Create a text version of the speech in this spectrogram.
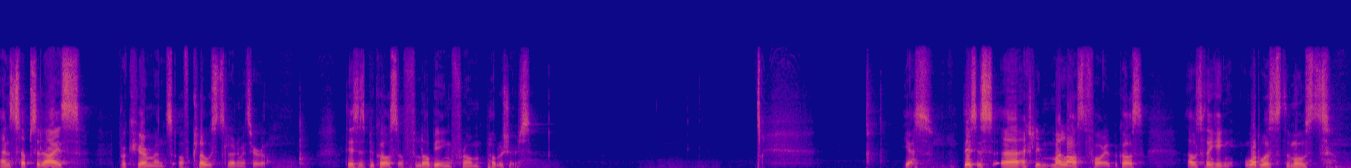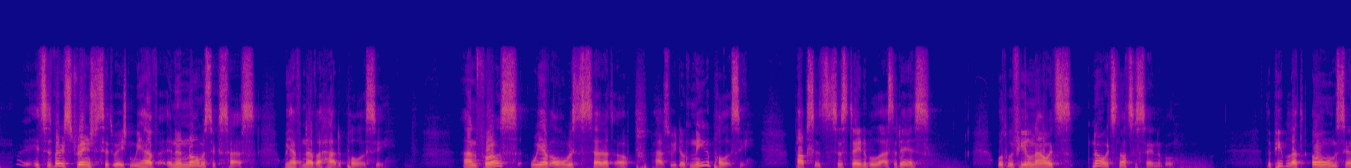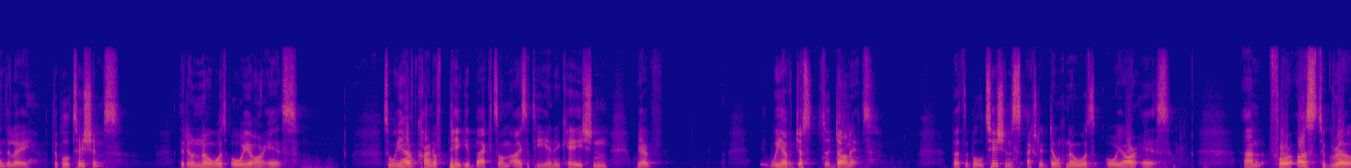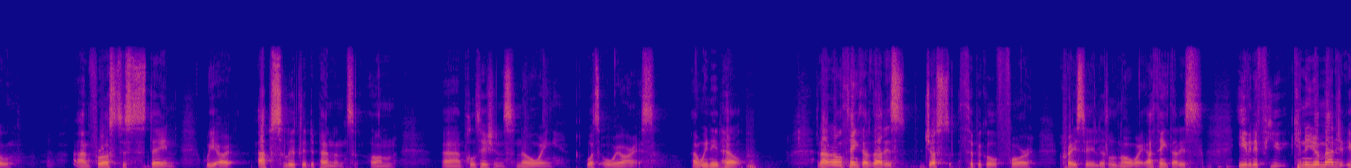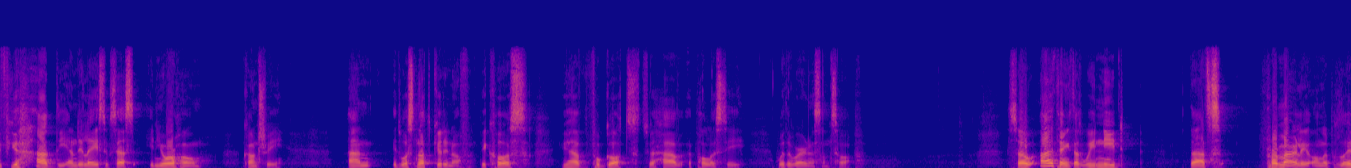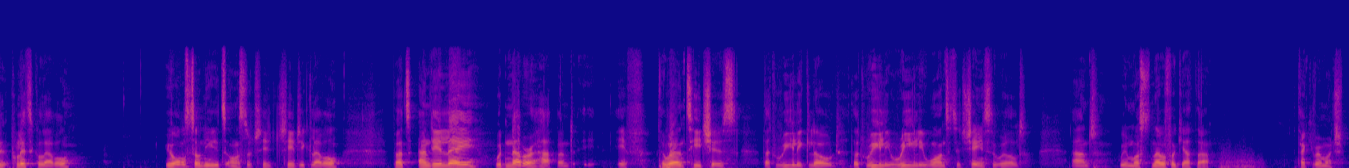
and subsidize procurement of closed learning material. This is because of lobbying from publishers. Yes, this is uh, actually my last foil because I was thinking what was the most, it's a very strange situation. We have an enormous success. We have never had a policy. And for us, we have always said that, oh, perhaps we don't need a policy. Perhaps it's sustainable as it is. What we feel now, it's, no, it's not sustainable. The people that own NDLA, the politicians, they don't know what OER is. So we have kind of piggybacked on ICT education. We have, we have just done it. But the politicians actually don't know what OER is. And for us to grow and for us to sustain, we are absolutely dependent on uh, politicians knowing what OER is. And we need help. And I don't think that that is just typical for crazy little Norway. I think that is, even if you, can you imagine, if you had the NDLA success in your home country and it was not good enough because you have forgot to have a policy with awareness on top. So I think that we need that primarily on a polit political level. You also need it on a strategic level. But NDLA would never have happened if there weren't teachers that really glowed, that really, really wanted to change the world. And we must never forget that. Thank you very much.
